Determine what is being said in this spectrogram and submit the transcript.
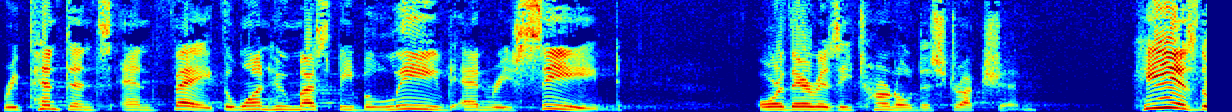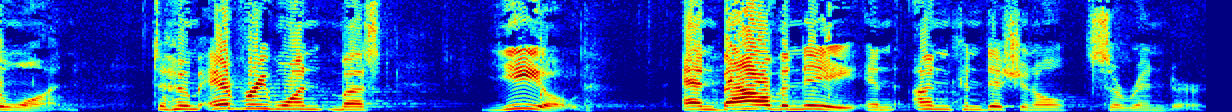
repentance and faith, the one who must be believed and received, or there is eternal destruction. He is the one to whom everyone must yield and bow the knee in unconditional surrender.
